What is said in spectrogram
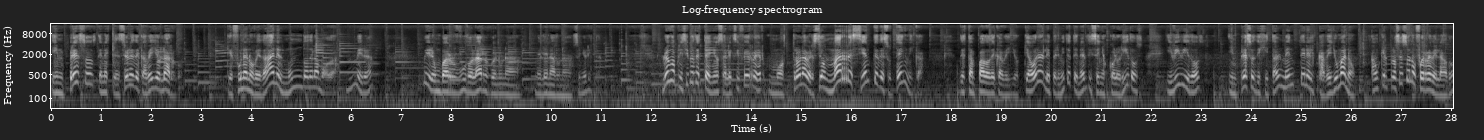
impresos en extensiones de cabello largo, que fue una novedad en el mundo de la moda. Mira, mira un barbudo largo en una melena de una señorita. Luego, a principios de este año, Alexis Ferrer mostró la versión más reciente de su técnica de estampado de cabello, que ahora le permite tener diseños coloridos y vívidos impresos digitalmente en el cabello humano. Aunque el proceso no fue revelado,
